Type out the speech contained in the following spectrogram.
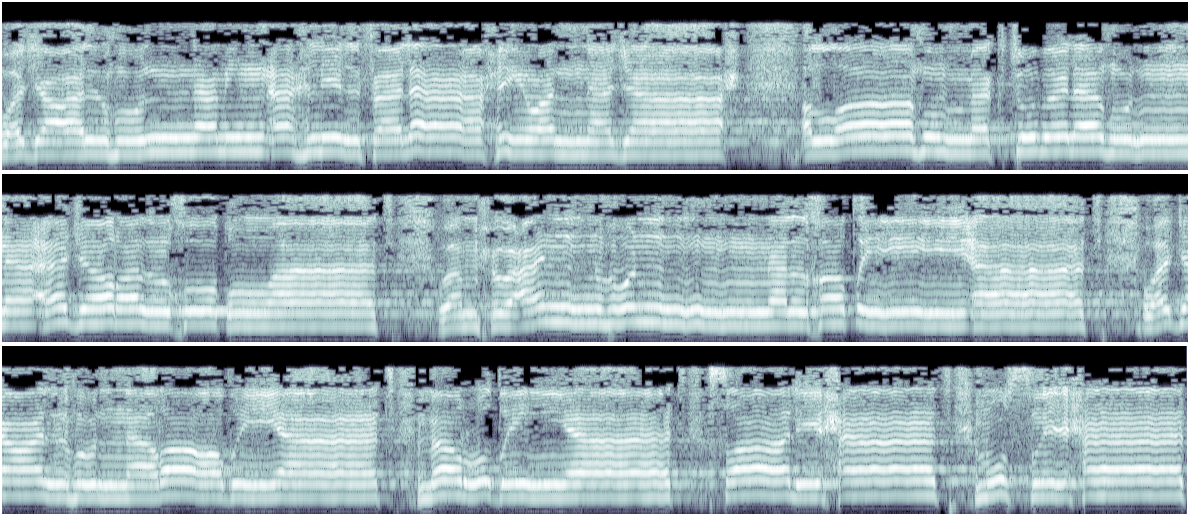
واجعلهن من أهل الفلاح والنجاح. اللهم اكتب لهن أجر الخطوات وامح عنهن الخطيئات واجعلهن راضيات مرضيات صالحات مصلحات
